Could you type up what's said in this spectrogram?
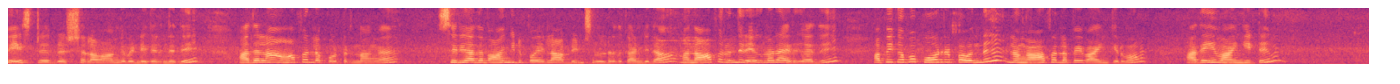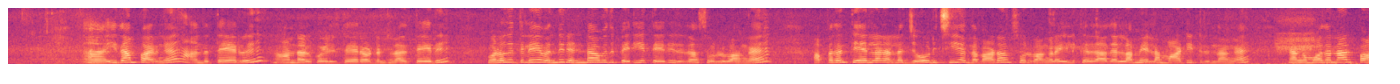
பேஸ்ட்டு ப்ரெஷ் எல்லாம் வாங்க வேண்டியது இருந்தது. அதெல்லாம் ஆஃபரில் போட்டிருந்தாங்க. சரி அதை வாங்கிட்டு போயிடலாம் அப்படின்னு சொல்கிறதுக்காண்டி தான். அந்த ஆஃபர் வந்து ரெகுலராக இருக்காது. அப்போக்கப்போ போடுறப்ப வந்து நாங்கள் ஆஃபரில் போய் வாங்கிக்கிறோம் அதையும் வாங்கிட்டு இதான் பாருங்கள் அந்த தேர் ஆண்டாள் கோயில் தேரோட்டம்னு சொன்ன அந்த தேர். உலகத்திலே வந்து ரெண்டாவது பெரிய தேர் இதுதான் சொல்லுவாங்க. அப்போ தான் தேர்லாம் நல்லா ஜோடிச்சு அந்த வடம் சொல்லுவாங்களே இழுக்கிறது அதெல்லாமே எல்லாம் மாட்டிகிட்டு இருந்தாங்க. நாங்கள் முத நாள் பா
